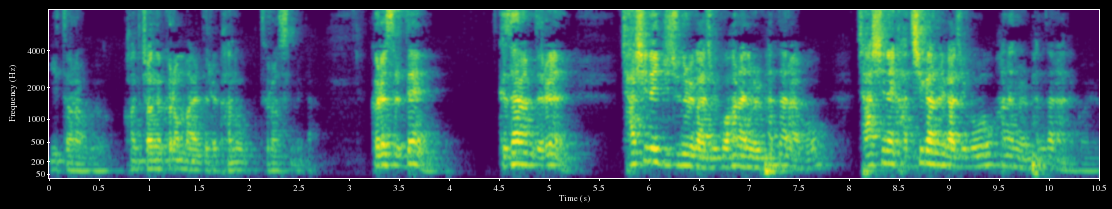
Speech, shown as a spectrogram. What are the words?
있더라고요. 저는 그런 말들을 간혹 들었습니다. 그랬을 때 그 사람들은 자신의 기준을 가지고 하나님을 판단하고 자신의 가치관을 가지고 하나님을 판단하는 거예요.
